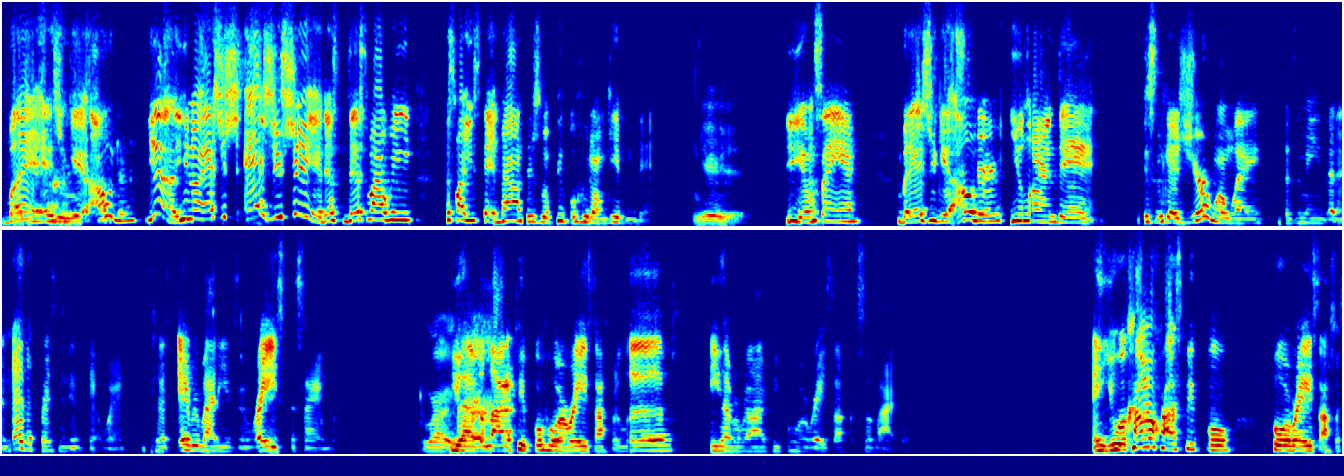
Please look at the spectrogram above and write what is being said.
But as you get older, yeah, you know, as you as you should. That's that's why we that's why you set boundaries with people who don't give you that. Yeah. You know what I'm saying? But as you get older, you learn that just because you're one way doesn't mean that another person is that way because everybody isn't raised the same way. Right. You have a lot of people who are raised off of love. You have a lot of people who are raised off of survival. And you will come across people who are raised off of,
